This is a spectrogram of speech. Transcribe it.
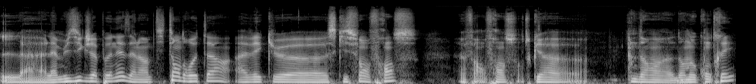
la, la musique japonaise, elle a un petit temps de retard avec euh, ce qui se fait en France, enfin en France en tout cas euh, dans, dans nos contrées.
